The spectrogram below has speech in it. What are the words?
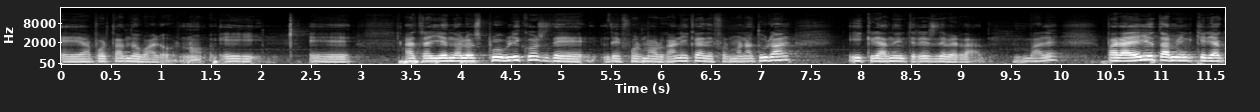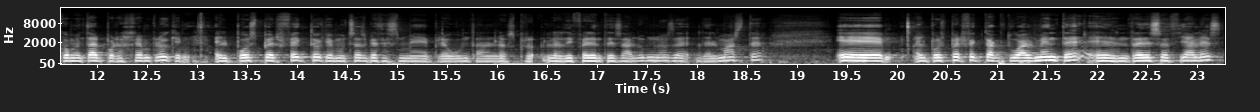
eh, aportando valor. ¿no? Y, eh, atrayendo a los públicos de, de forma orgánica, de forma natural y creando interés de verdad, ¿vale? Para ello también quería comentar, por ejemplo, que el post perfecto, que muchas veces me preguntan los, los diferentes alumnos de, del máster, eh, el post perfecto actualmente en redes sociales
